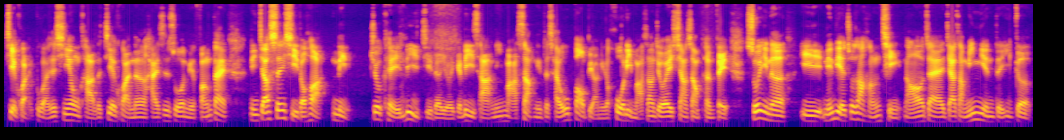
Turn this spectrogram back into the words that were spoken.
借款，不管是信用卡的借款呢，还是说你的房贷，你只要升息的话，你。就可以立即的有一个利差，你马上你的财务报表，你的获利马上就会向上喷飞。所以呢，以年底的做账行情，然后再加上明年的一个，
